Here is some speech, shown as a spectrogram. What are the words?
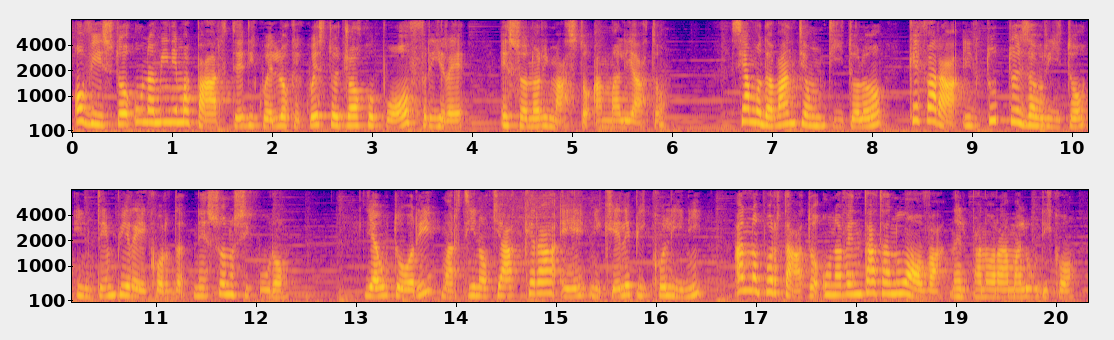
Ho visto una minima parte di quello che questo gioco può offrire e sono rimasto ammaliato. Siamo davanti a un titolo che farà il tutto esaurito in tempi record, ne sono sicuro. Gli autori, Martino Chiacchiera e Michele Piccolini, hanno portato una ventata nuova nel panorama ludico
